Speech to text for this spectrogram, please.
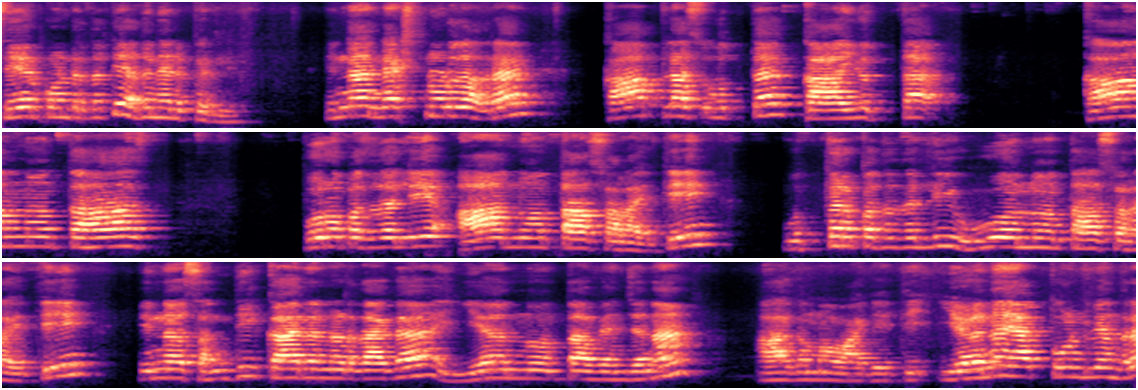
ಸೇರ್ಕೊಂಡಿರ್ತತಿ, ಅದು ನೆನಪಿರ್ಲಿ. ಇನ್ನ ನೆಕ್ಸ್ಟ್ ನೋಡೋದಾದ್ರ, ಕಾ ಪ್ಲಸ್ ಉತ್ತ ಕಾಯುತ್ತ. ಕಾ ಅನ್ನುವಂತಹ ಪೂರ್ವ ಪದದಲ್ಲಿ ಆ ಅನ್ನುವಂತಹ ಸ್ವರ ಐತಿ, ಉತ್ತರ ಪದದಲ್ಲಿ ಉ ಅನ್ನುವಂತಹ ಸ್ವರ ಐತಿ ಇನ್ನ ಸಂಧಿ ಕಾರ್ಯ ನಡೆದಾಗ ಯ ಅನ್ನುವಂತ ವ್ಯಂಜನ ಆಗಮವಾಗೈತಿ. ಯನ ಯಾಕೆ ತಗೊಂಡ್ವಿ ಅಂದ್ರ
